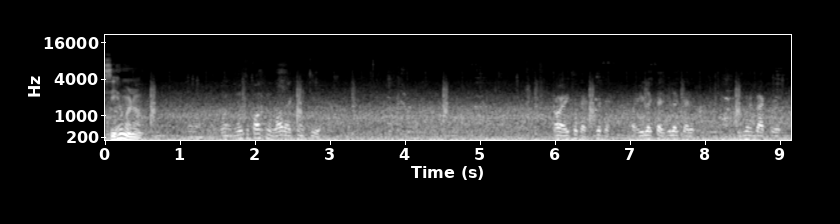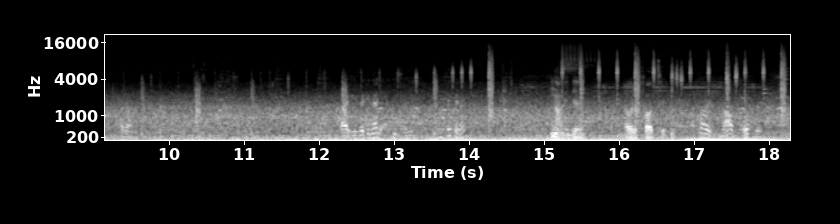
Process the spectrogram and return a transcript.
See him or no? On. When- Once it the water, I can't see it. Alright, it's okay, it's okay. Alright, he looked at it, he looked at it. He's going back for it. Hold on. Alright, he's looking at it. He's, he's taking it. No, he didn't. I would have felt it. I saw his mouth open.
